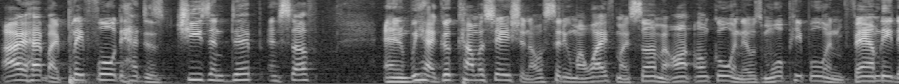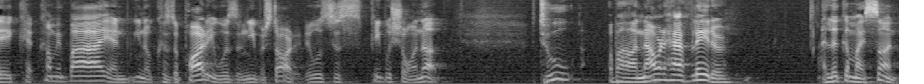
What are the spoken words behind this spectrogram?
I had my plate full. They had this cheese and dip and stuff. And we had good conversation. I was sitting with my wife, my son, my aunt, uncle, and there was more people and family. They kept coming by, and you know, because the party wasn't even started. It was just people showing up. Two, about an hour and a half later, I look at my son,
